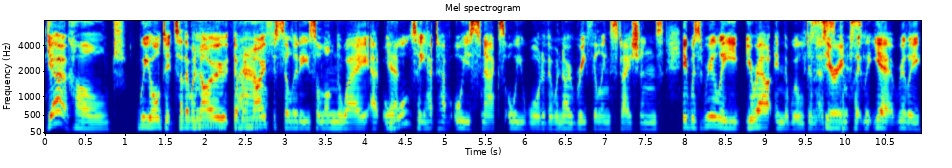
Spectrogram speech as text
Yeah. cold? We all did. So there were no there were Oh, no facilities along the way at all. So you had to have all your snacks, all your water. There were no refilling stations. It was really you're out in the wilderness Serious. completely. Yeah, really.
